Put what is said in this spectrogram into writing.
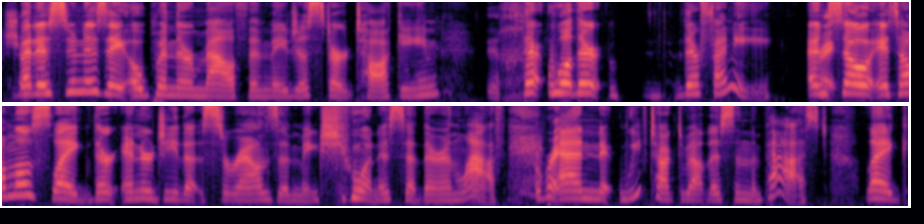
Sure. But as soon as they open their mouth and they just start talking, Ugh. they're well they're they're funny. And Right. so it's almost like their energy that surrounds them makes you want to sit there and laugh. Oh, right. And we've talked about this in the past. Like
